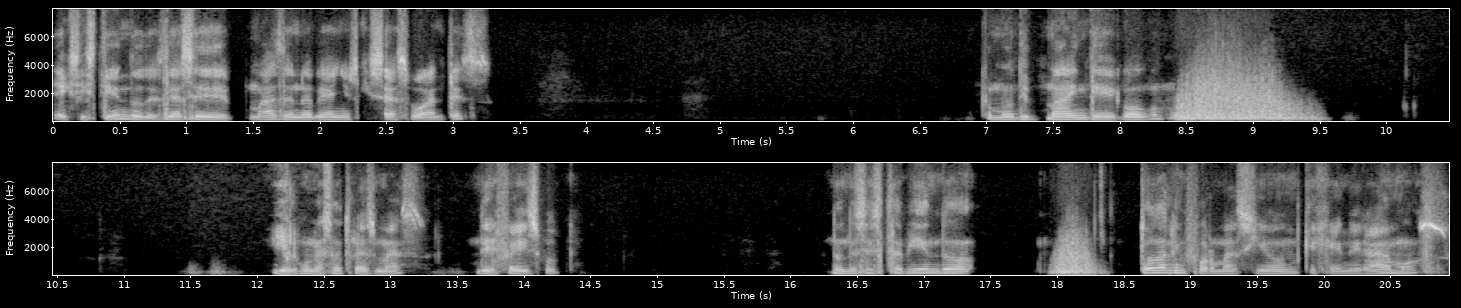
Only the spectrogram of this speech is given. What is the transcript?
existiendo desde hace más de nueve años quizás o antes, como DeepMind de Google y algunas otras más de Facebook, donde se está viendo toda la información que generamos,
